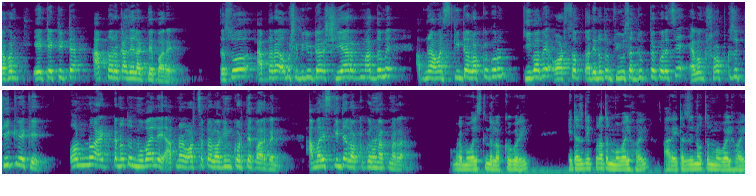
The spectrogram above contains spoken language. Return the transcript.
তখন এই টেকনিকটা আপনারও কাজে লাগতে পারে। তো সো আপনারা অবশ্যই ভিডিওটা শেয়ার মাধ্যমে আপনারা আমার স্ক্রিনটা লক্ষ্য করুন। কীভাবে হোয়াটসঅ্যাপ তাদের নতুন ফিউচার যুক্ত করেছে এবং সব কিছু ঠিক রেখে অন্য আরেকটা নতুন মোবাইলে আপনার হোয়াটসঅ্যাপটা লগ করতে পারবেন। আমার স্ক্রিনটা লক্ষ্য করুন আপনারা। আমরা মোবাইল স্ক্রিনটা লক্ষ্য করি, এটা যদি পুরাতন মোবাইল হয় আর এটা যদি নতুন মোবাইল হয়,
